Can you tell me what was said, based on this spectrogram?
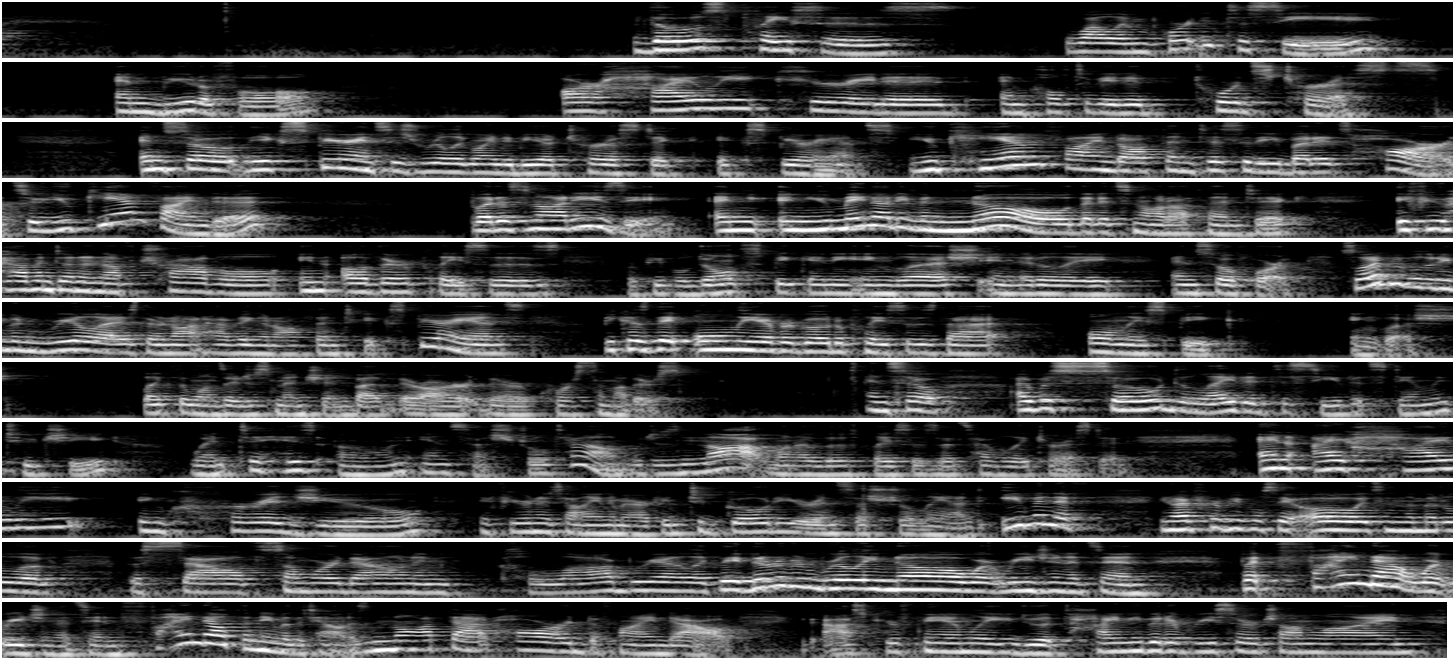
those places, while important to see, and beautiful are highly curated and cultivated towards tourists. And so the experience is really going to be a touristic experience. You can find authenticity, but it's hard. So you can find it, but it's not easy. And, and you may not even know that it's not authentic if you haven't done enough travel in other places where people don't speak any English in Italy and so forth. So a lot of people don't even realize they're not having an authentic experience because they only ever go to places that only speak English, like the ones I just mentioned, but there are there are of course some others. And so I was so delighted to see that Stanley Tucci went to his own ancestral town, which is not one of those places that's heavily touristed. And I highly encourage you, if you're an Italian American, to go to your ancestral land. Even if, you know, I've heard people say, oh, it's in the middle of the South, somewhere down in Calabria. Like they don't even really know what region it's in. But find out what region it's in. Find out the name of the town. It's not that hard to find out. You ask your family, you do a tiny bit of research online.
